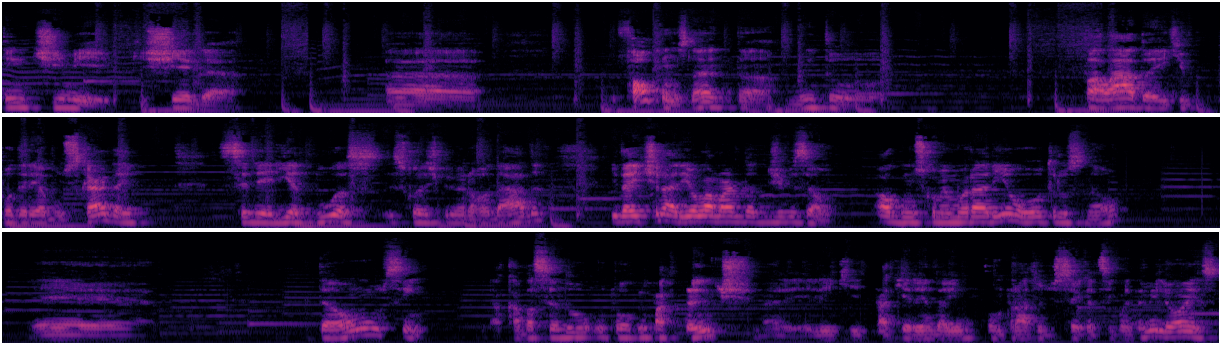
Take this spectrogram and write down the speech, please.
tem time que chega a Falcons, né? Tá muito falado aí que poderia buscar, daí cederia duas escolhas de primeira rodada e daí tiraria o Lamar da divisão. Alguns comemorariam, outros não. É... Então, sim, acaba sendo um pouco impactante. Né? Ele que está querendo aí um contrato de cerca de 50 milhões,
